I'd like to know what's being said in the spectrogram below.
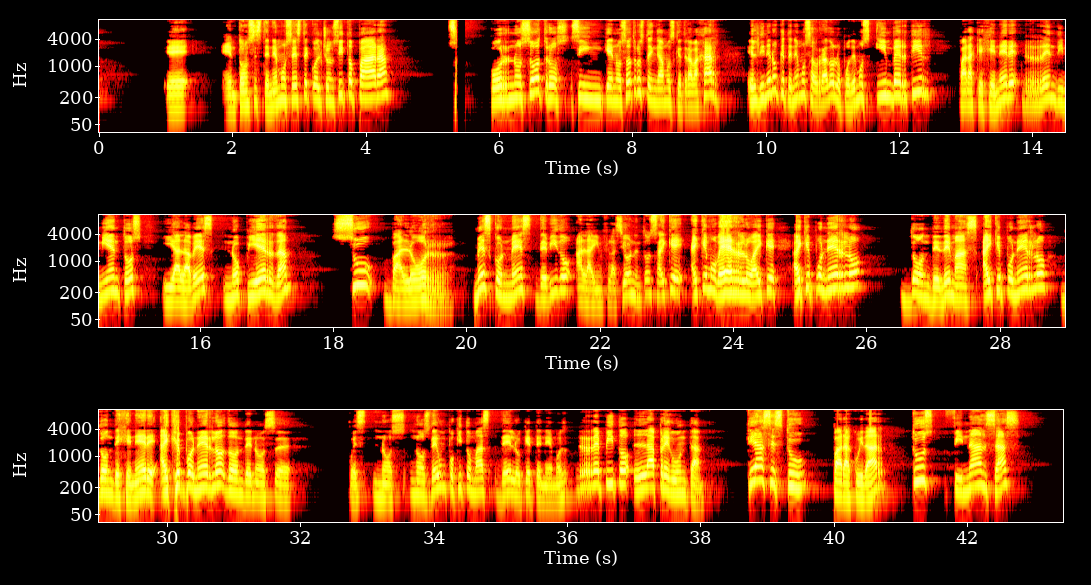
eh, entonces tenemos este colchoncito para por nosotros, sin que nosotros tengamos que trabajar. El dinero que tenemos ahorrado lo podemos invertir para que genere rendimientos y a la vez no pierda su valor mes con mes debido a la inflación. Entonces hay que, hay que moverlo, hay que, hay que ponerlo donde dé más, hay que ponerlo donde genere, hay que ponerlo donde nos, eh, pues nos, nos dé un poquito más de lo que tenemos. Repito la pregunta, ¿qué haces tú para cuidar tus finanzas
